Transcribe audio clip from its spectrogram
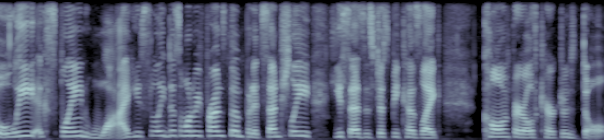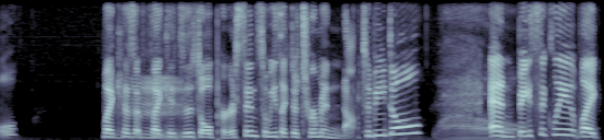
fully explain why he still he doesn't want to be friends with them, but essentially he says it's just because like Colin Farrell's character is dull, like because like it's Mm. a dull person, so he's like determined not to be dull, wow. and basically like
